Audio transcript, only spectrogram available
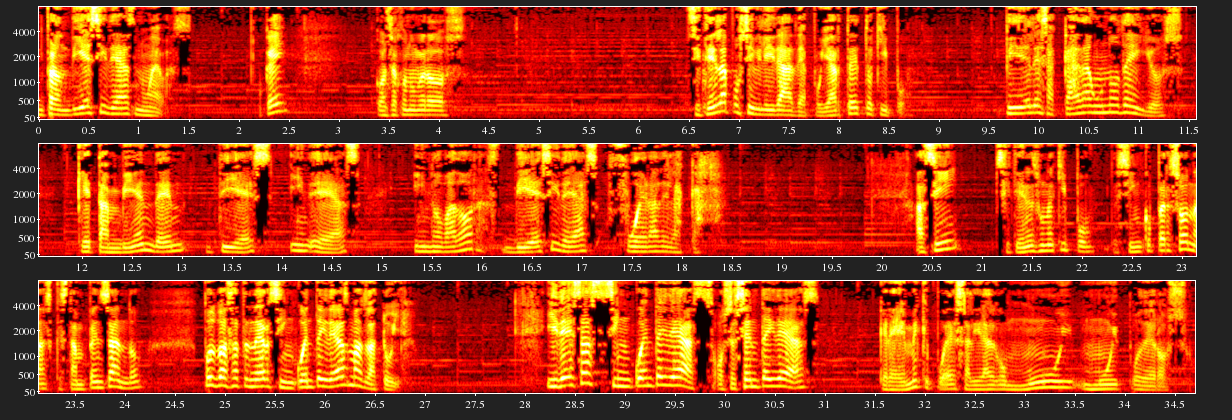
perdón, 10 ideas nuevas. ¿Ok? Consejo número dos. Si tienes la posibilidad de apoyarte de tu equipo, pídeles a cada uno de ellos que también den 10 ideas innovadoras, 10 ideas fuera de la caja. Así, si tienes un equipo de 5 personas que están pensando, pues vas a tener 50 ideas más la tuya. Y de esas 50 ideas o 60 ideas, créeme que puede salir algo muy, muy poderoso.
